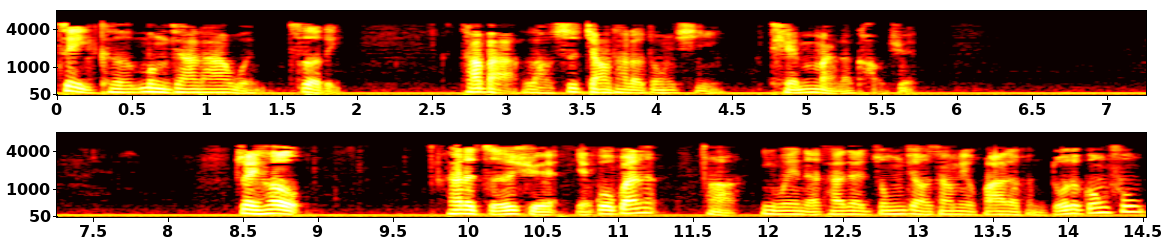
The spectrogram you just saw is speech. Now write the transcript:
这一科孟加拉文这里，他把老师教他的东西填满了考卷。最后，他的哲学也过关了啊！因为呢，他在宗教上面花了很多的功夫。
